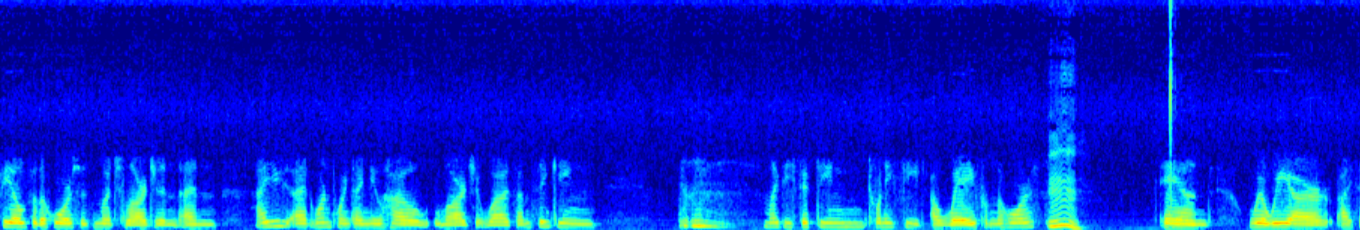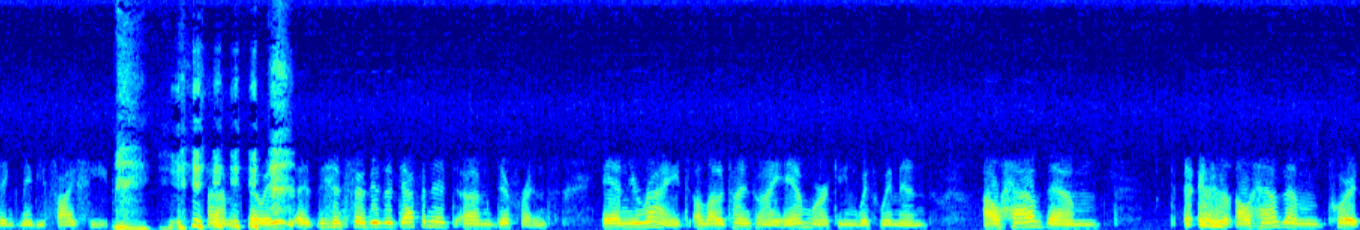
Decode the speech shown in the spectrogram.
field for the horse is much larger, and, and I at one point I knew how large it was. I'm thinking might be 15, 20 feet away from the horse, Mm. and where we are, I think maybe five feet. um, so it's, so there's a definite um, difference. And you're right. A lot of times when I am working with women, I'll have them, I'll have them put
